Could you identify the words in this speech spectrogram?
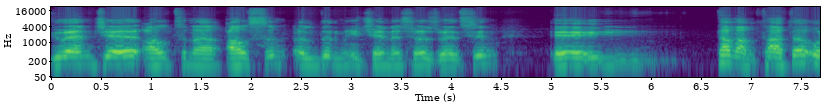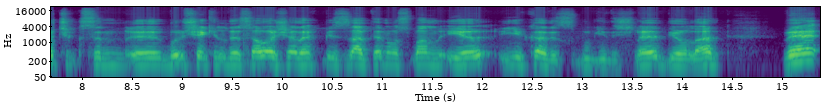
güvence altına alsın, öldürmeyeceğine söz versin. Ee, tamam tahta o çıksın. Ee, bu şekilde savaşarak biz zaten Osmanlı'yı yıkarız bu gidişle diyorlar. Ve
